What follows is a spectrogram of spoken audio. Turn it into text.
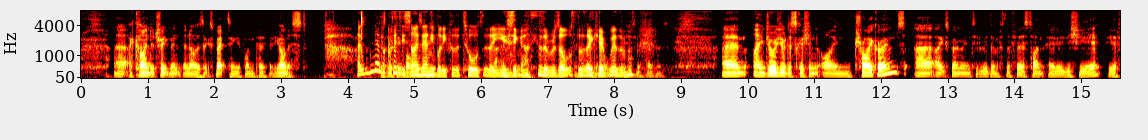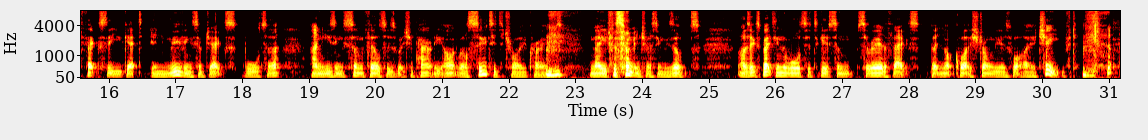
Uh, a kinder treatment than I was expecting, if I'm perfectly honest. I would never criticise anybody for the tools that they're using, only the results that they get with them. Um, I enjoyed your discussion on trichromes. Uh, I experimented with them for the first time earlier this year. The effects that you get in moving subjects, water, and using some filters which apparently aren't well suited to trichromes made for some interesting results. I was expecting the water to give some surreal effects, but not quite as strongly as what I achieved.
